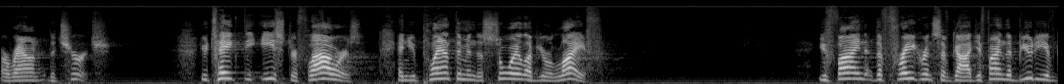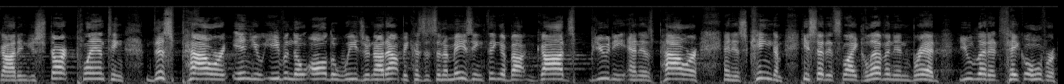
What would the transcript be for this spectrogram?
around the church. You take the Easter flowers and you plant them in the soil of your life. You find the fragrance of God, you find the beauty of God, and you start planting this power in you, even though all the weeds are not out, because it's an amazing thing about God's beauty and His power and His kingdom. He said it's like leaven in bread. You let it take over,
